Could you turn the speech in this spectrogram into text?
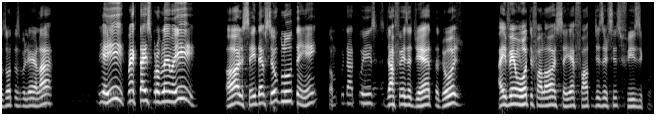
as outras mulheres lá. E aí, como é que está esse problema aí? Olha, isso aí deve ser o glúten, hein? Tome cuidado com isso. Já fez a dieta de hoje? Aí vem o outro e fala: oh, isso aí é falta de exercício físico.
